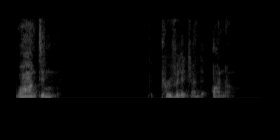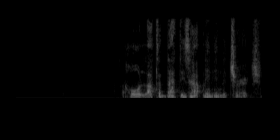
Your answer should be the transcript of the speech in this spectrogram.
Wanting the privilege and the honor. A whole lot of that is happening in the church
